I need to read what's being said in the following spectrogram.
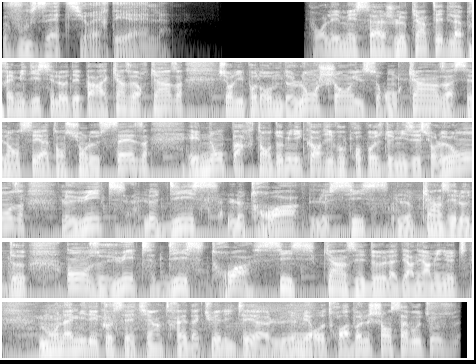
vous êtes sur RTL. Pour les messages, le quintet de l'après-midi, c'est le départ à 15h15 sur l'hippodrome de Longchamp. Ils seront 15 à s'élancer. Attention, le 16 et non partant. Dominique Cordier vous propose de miser sur le 11, le 8, le 10, le 3, le 6, le 15 et le 2. 11, 8, 10, 3, 6, 15 et 2. La dernière minute. Mon ami l'Écossais, tiens, trait d'actualité, euh, le numéro 3. Bonne chance à vous tous.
